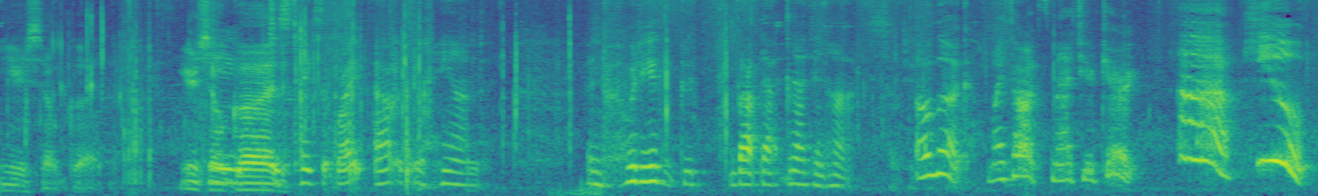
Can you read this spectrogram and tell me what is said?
You're so good. You're so He good. just takes it right out of your hand. And what do you think about that? Nothing, huh? Oh, look, my socks match your shirt. Ah, cute.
